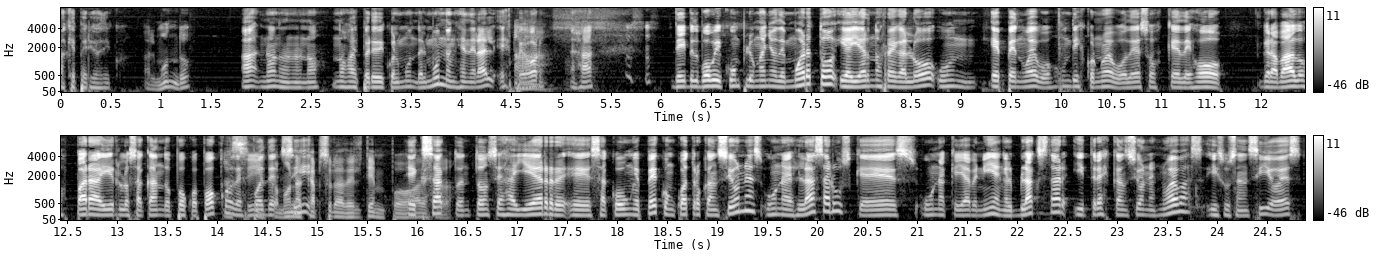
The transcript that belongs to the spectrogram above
¿A qué periódico? Al mundo. Ah, no, no, no, no, no es el periódico El Mundo. El Mundo en general es peor. Ah. Ajá. David Bowie cumple un año de muerto y ayer nos regaló un EP nuevo, un disco nuevo de esos que dejó grabados para irlo sacando poco a poco. Así, después de, como una cápsula del tiempo. Exacto, entonces ayer eh, sacó un EP con cuatro canciones, una es Lazarus, que es una que ya venía en el Blackstar, y tres canciones nuevas, y su sencillo es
